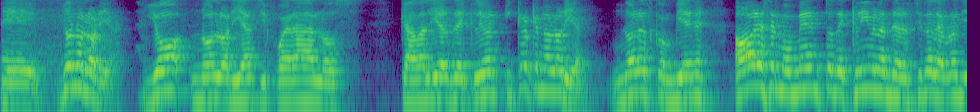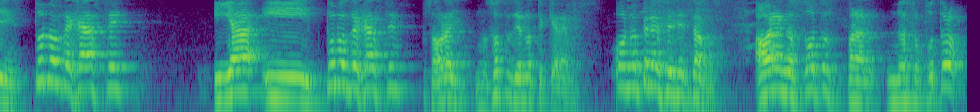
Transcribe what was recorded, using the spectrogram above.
Eh, yo no lo haría. Yo no lo haría si fuera los Cavaliers de Cleveland. Y creo que no lo harían. No les conviene. Ahora es el momento de Cleveland de decirle a LeBron James. Tú nos dejaste. Y ya, y tú nos dejaste. Pues ahora nosotros ya no te queremos. O no te necesitamos. Ahora nosotros, para nuestro futuro,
